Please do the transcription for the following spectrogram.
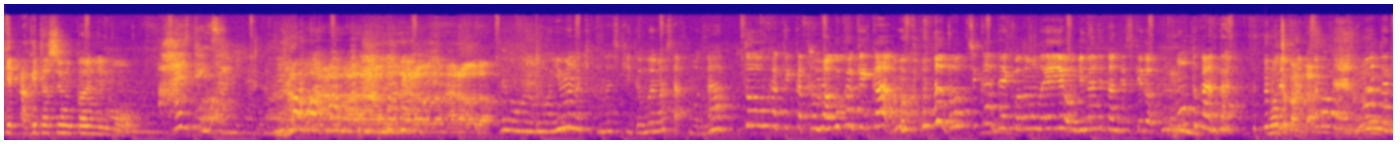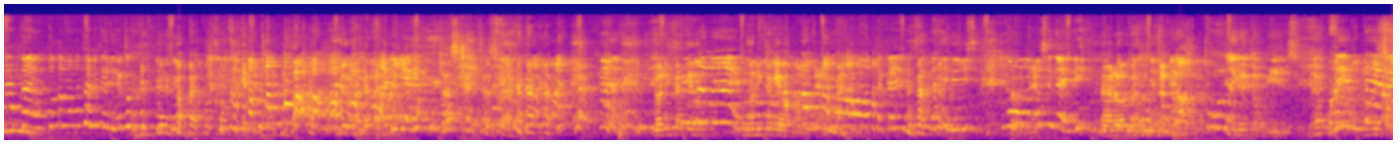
開け開けた。瞬間にもう。はい天才みた。いななるほどなるほど。でももう今の話聞いて思いました。もう納豆かけか卵かけかもうこのどっちかで子供の栄養を補ってた。んですけど、もっと簡単もっと簡単。もっと簡単子供が食べてるよ。これ確かに確か乗りかけ乗りかけママみたいな。もう高いしないでいいしもうしなるほど。納豆に入れてもいいですよね絶対美味しい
